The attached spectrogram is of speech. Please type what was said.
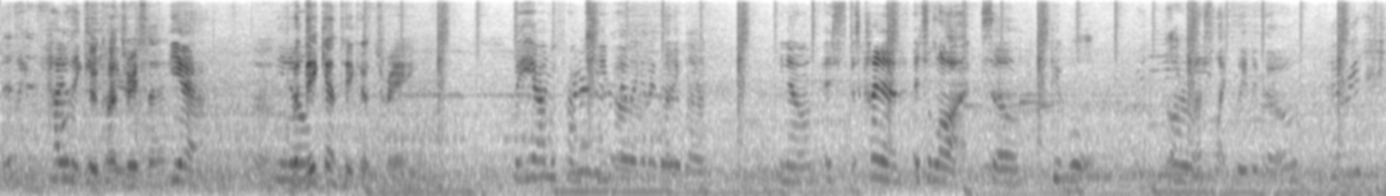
This Like, is how do they To get here? countryside? Yeah, You know- But they can take the train. but yeah, Even but from foreigners Chiba, really gonna go like, you know, it's it's kind of it's a lot, so people are less likely to go. everything.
